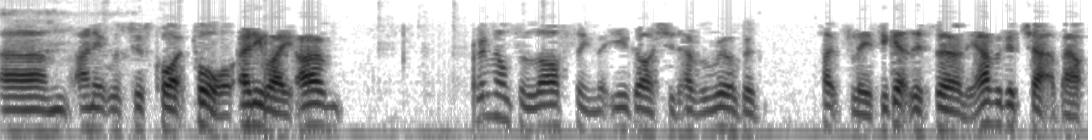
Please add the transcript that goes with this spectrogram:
um, and it was just quite poor. Anyway, um, bring on to the last thing that you guys should have a real good. Hopefully, if you get this early, have a good chat about.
